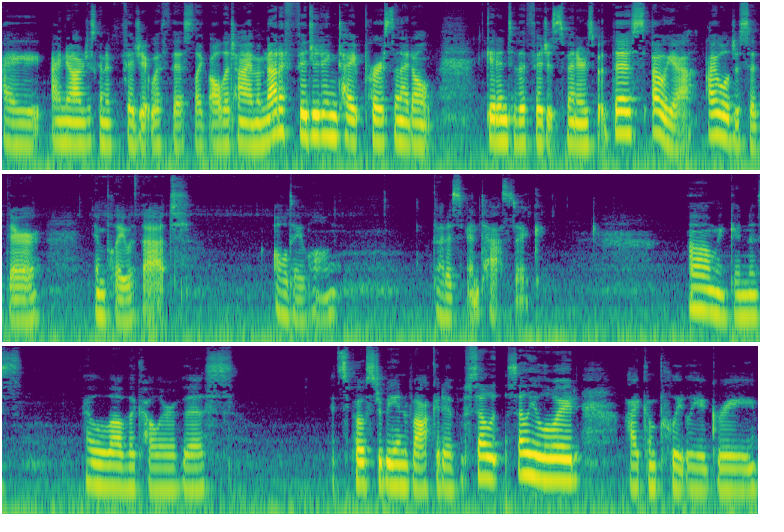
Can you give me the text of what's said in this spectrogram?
I, I know I'm just gonna fidget with this like all the time. I'm not a fidgeting type person. I don't get into the fidget spinners, but this, oh yeah, I will just sit there and play with that all day long. That is fantastic. Oh my goodness. I love the color of this. It's supposed to be evocative of cell celluloid. I completely agree.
